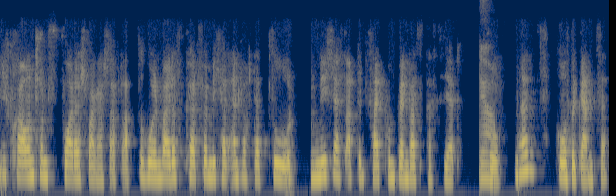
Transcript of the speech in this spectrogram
die Frauen schon vor der Schwangerschaft abzuholen, weil das gehört für mich halt einfach dazu und nicht erst ab dem Zeitpunkt, wenn was passiert. Ja. So, ne, das große Ganze.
